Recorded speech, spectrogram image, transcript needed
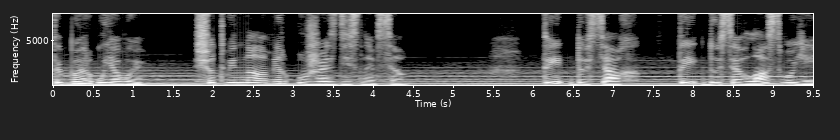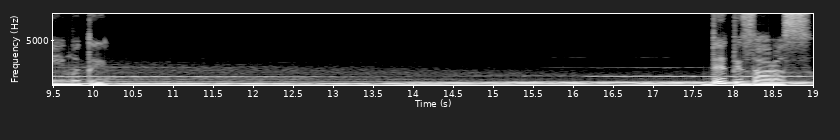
Тепер уяви, що твій намір уже здійснився. Ти досяг, ти досягла своєї мети. Де ти зараз?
